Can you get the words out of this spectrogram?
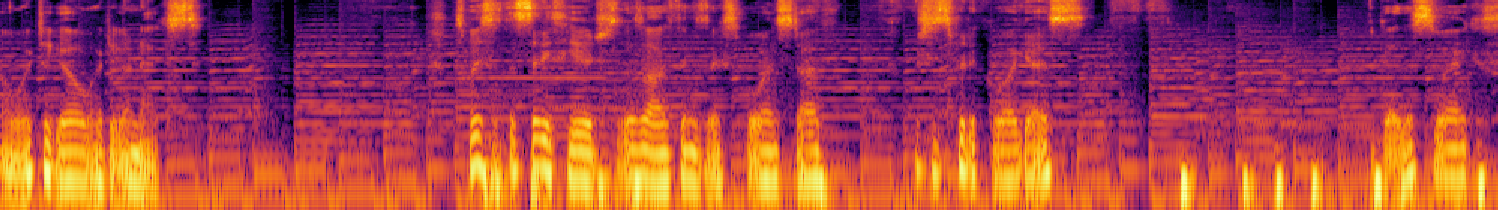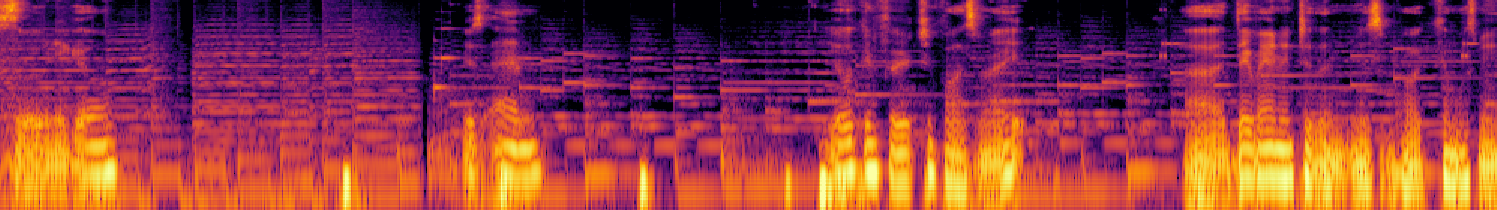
Oh, where to go, where to go next. This place, the city's huge, so there's a lot of things to explore and stuff, which is pretty cool, I guess. Go this way, because this is the way we need to go. Here's N. You're looking for Team Plasma, right? Uh, they ran into the music park, come with me.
